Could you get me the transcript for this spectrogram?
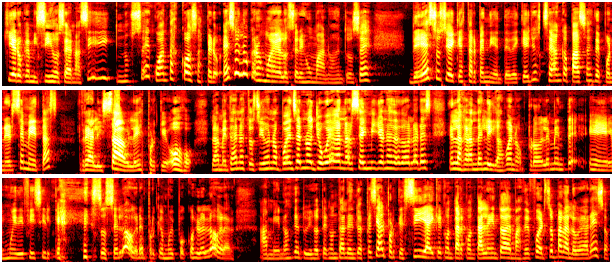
quiero que mis hijos sean así, no sé cuántas cosas, pero eso es lo que nos mueve a los seres humanos. Entonces, de eso sí hay que estar pendiente, de que ellos sean capaces de ponerse metas realizables, porque ojo, las metas de nuestros hijos no pueden ser, no, yo voy a ganar 6 millones de dólares en las grandes ligas. Bueno, probablemente eh, es muy difícil que eso se logre, porque muy pocos lo logran, a menos que tu hijo tenga un talento especial, porque sí hay que contar con talento además de esfuerzo para lograr eso.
